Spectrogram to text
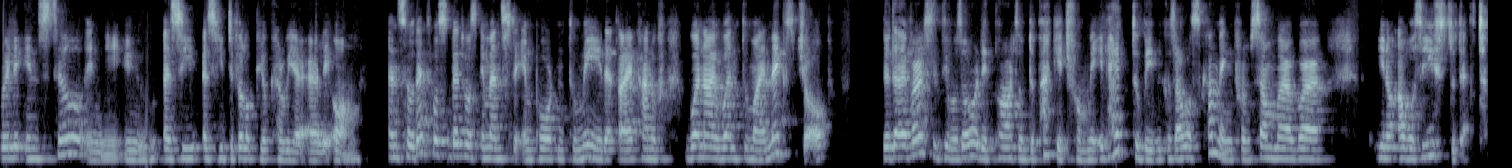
really instilled in you as you as you develop your career early on. And so that was that was immensely important to me that i kind of when i went to my next job the diversity was already part of the package for me. It had to be because i was coming from somewhere where you know i was used to that.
